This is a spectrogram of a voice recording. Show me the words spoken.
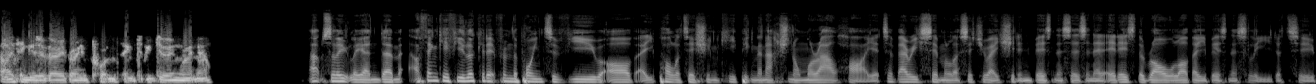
I think is a very, very important thing to be doing right now. Absolutely. And um, I think if you look at it from the point of view of a politician keeping the national morale high, it's a very similar situation in business, isn't it? It is the role of a business leader to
